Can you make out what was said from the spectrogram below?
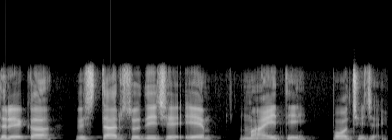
દરેક વિસ્તાર સુધી છે એ માહિતી પહોંચી જાય.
